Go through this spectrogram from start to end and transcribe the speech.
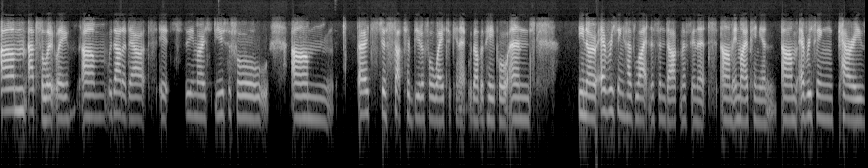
Um, absolutely. Um, without a doubt, it's the most beautiful. Um, it's just such a beautiful way to connect with other people. And you know, everything has lightness and darkness in it, um, in my opinion. Um, everything carries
